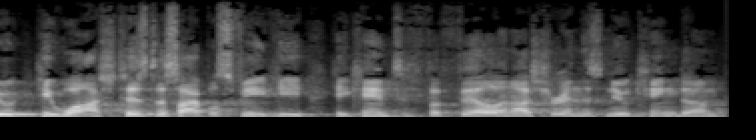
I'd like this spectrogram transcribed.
He, he washed his disciples' feet. He, he came to fulfill and usher in this new kingdom,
